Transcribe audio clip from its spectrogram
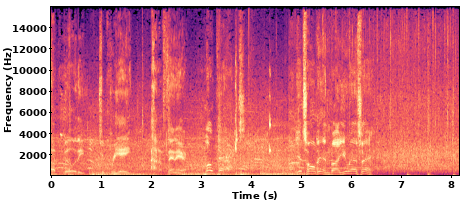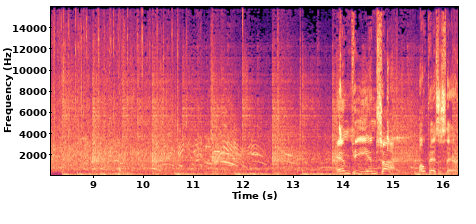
ability to create out of thin air. Lopez. It's hauled in by USA. MP inside. Lopez is there.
